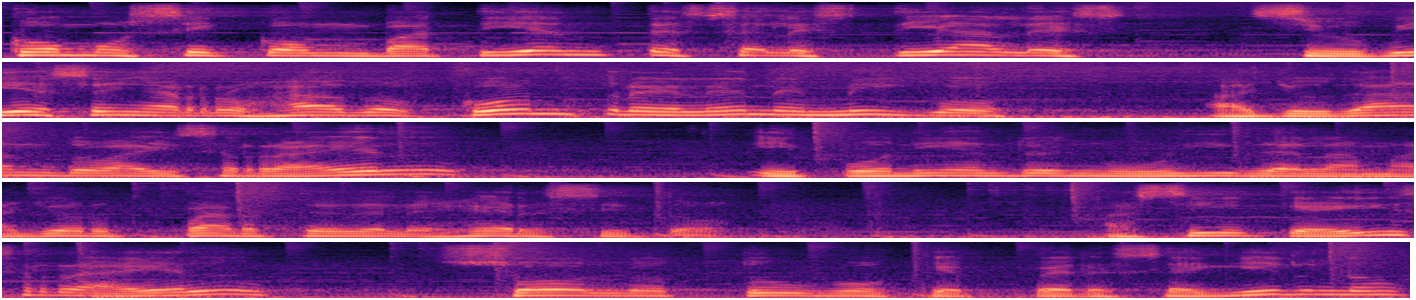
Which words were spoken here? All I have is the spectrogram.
como si combatientes celestiales se hubiesen arrojado contra el enemigo, ayudando a Israel y poniendo en huida la mayor parte del ejército. Así que Israel solo tuvo que perseguirlo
